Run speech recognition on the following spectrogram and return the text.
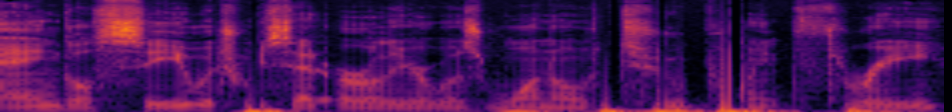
angle C, which we said earlier was 102.3.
